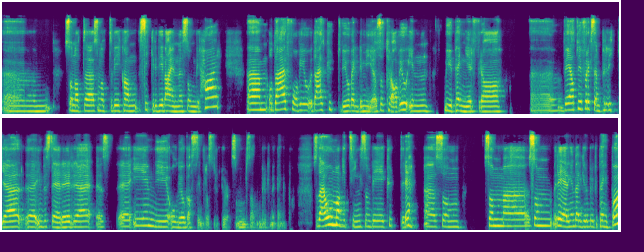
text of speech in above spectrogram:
sånn, at, sånn, at, vi kan sikre de veiene som vi har. Um, og der, jo, der, kutter vi jo veldig mye. Og så trar vi jo inn mye penger fra ved at vi f.eks. ikke investerer i ny olje- og gassinfrastruktur, som staten bruker mye penger på. Så det er jo mange ting som vi kutter i, som, som, som regjeringen velger å bruke penger på.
